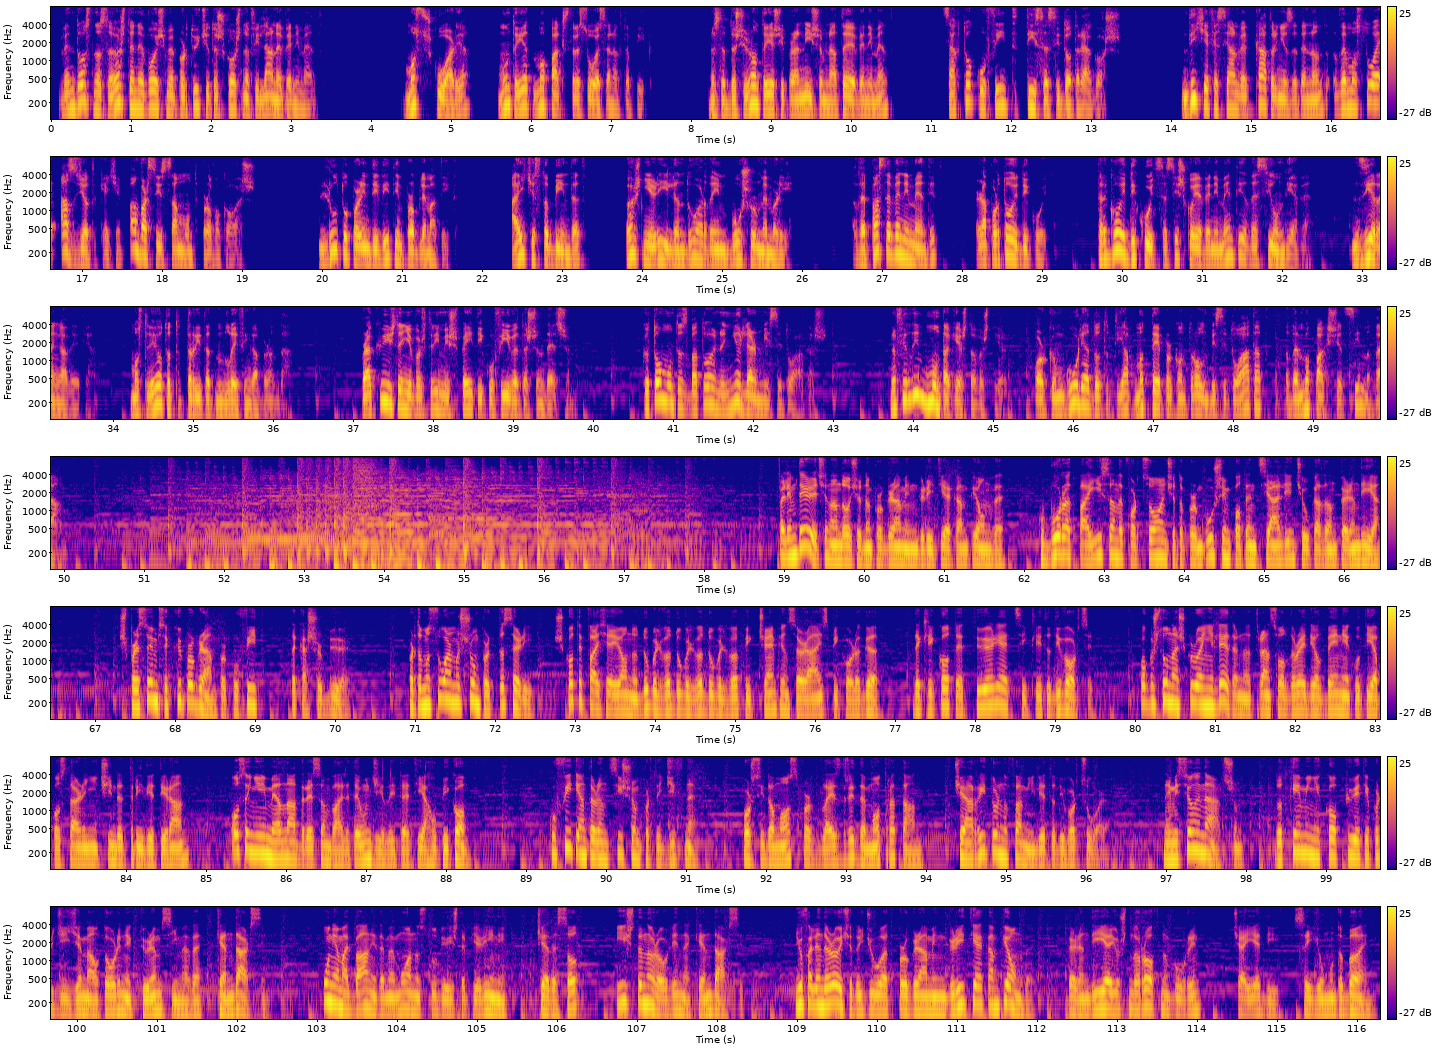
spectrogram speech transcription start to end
Vendos nëse është e nevojshme për ty që të shkosh në filan eveniment. Mosshkuarja mund të jetë më pak stresuese në këtë pikë. Nëse dëshiron të jesh i pranishëm në atë eveniment, cakto kufijtë ti se si do të reagosh. Ndiq Efesianëve katër njëzet e nëntë dhe mos thuaj asgjë të keqe, pavarësisht sa mund të provokohesh. Lutu për individin problematik. Ai që s'të bindet, është njeri i lënduar dhe i mbushur me mëri. Dhe pas evenimentit, raportoji dikujt. Tregoji dikujt se si shkoi evenimenti dhe si u ndjeve. Nxirre nga vetja. Mos lejo të të rritet mllefi nga brenda. Pra ky ishte një vështrim i shpejtë i kufijve të shëndetshëm. Këto mund të zbatohen në një larmi situatash. Në fillim mund ta kesh të vështirë, por këmbëngulja do të të japë më tepër kontroll mbi situatat dhe më pak shqetësim dhe ankth. Faleminderit që na ndoqët në programin Ngritja e Kampionëve, ku burrat pajisen dhe forcohen që të përmbushin potencialin që u ka dhënë Perëndia. Shpresojmë se ky program për kufijtë të ka shërbyer. Për të mësuar më shumë për këtë seri, shko te faqja jonë në www.championsarise.org dhe kliko te Thyerja e ciklit të divorcit. Po kështu na shkruaj një letër në Trans World Radio Albania kutia postare 130 Tiranë ose një email në adresën valeteungjillit@yahoo.com. Kufijtë janë të rëndësishëm për të gjithë ne, por sidomos për vëllezërit dhe motrat tanë. që janë rritur në familje të divorcuara. Në emisionin e ardhshëm, do të kemi një kohë pyetje përgjigje me autorin e këtyre mësimeve, Ken Darsin. Unë jam Albani dhe me mua në studio ishte Pjerini, që edhe sot ishte në rolin e Ken Darsit. Ju falënderoj që dëgjuat programin Ngritja e Kampionëve. Perëndia ju shndërroftë në burrin që ai e di se ju mund të bëheni.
